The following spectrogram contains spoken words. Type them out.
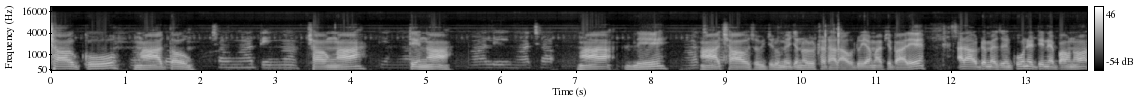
6953 65တင်5 65တင်5 5456 54 56ဆိုပြီးဒီလိုမျိုးကျွန်တော်တို့ထွက်ထားတာကိုတွေ့ရမှာဖြစ်ပါတယ်အဲ့ဒါကိုတွေ့မယ်ဆိုရင်9နဲ့1နဲ့ပေါင်းတော့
